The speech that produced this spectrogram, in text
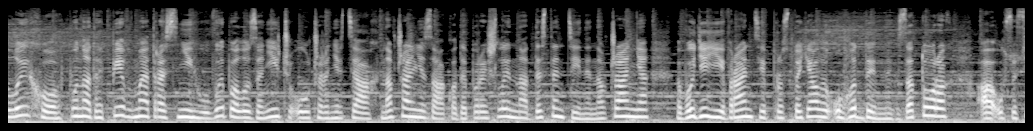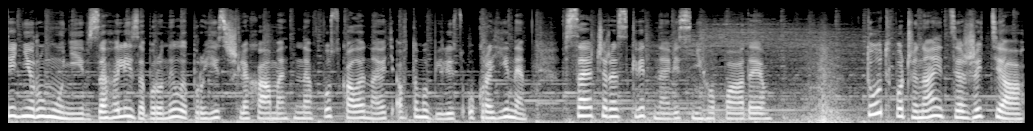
лихо понад пів метра снігу випало за ніч у Чернівцях. Навчальні заклади перейшли на дистанційне навчання. Водії вранці простояли у годинних заторах. А у сусідній Румунії взагалі заборонили проїзд шляхами, не впускали навіть автомобілі з України. Все через квітневі снігопади. Тут починається життя.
